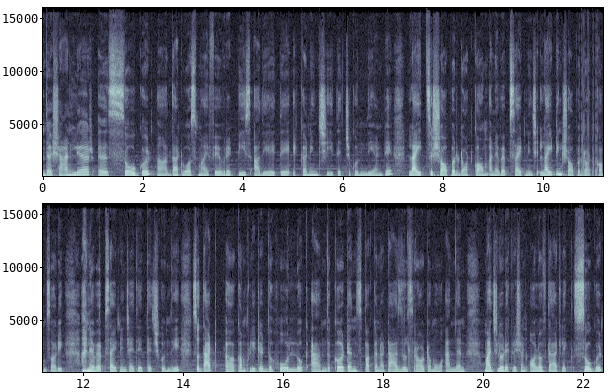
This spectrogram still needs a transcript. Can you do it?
the chandelier is so good that was my favourite piece అది అయితే ఎక్కడి నుంచి తెచ్చుకుంది అంటే లైట్స్ షాపర్ డాట్ కామ్ అనే వెబ్సైట్ నుంచి lighting shopper dot com sorry అనే వెబ్సైట్ నుంచి అయితే తెచ్చుకుంది. So that completed the whole look and the curtains పక్కన టాజిల్స్ రావటము అండ్ దెన్ మధ్యలో decoration all of that like so good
